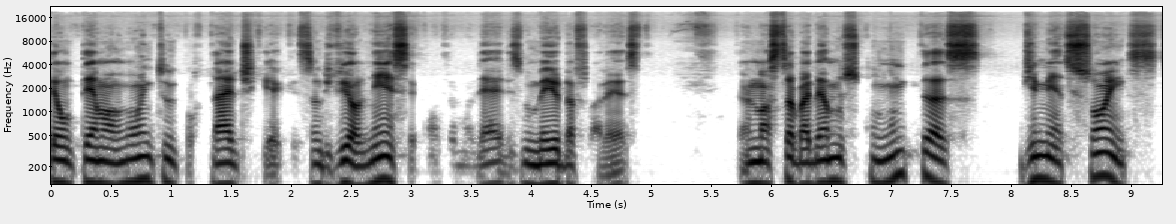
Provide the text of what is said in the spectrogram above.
tem um tema muito importante que é a questão de violência contra mulheres no meio da floresta. Então, nós trabalhamos com muitas dimensões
